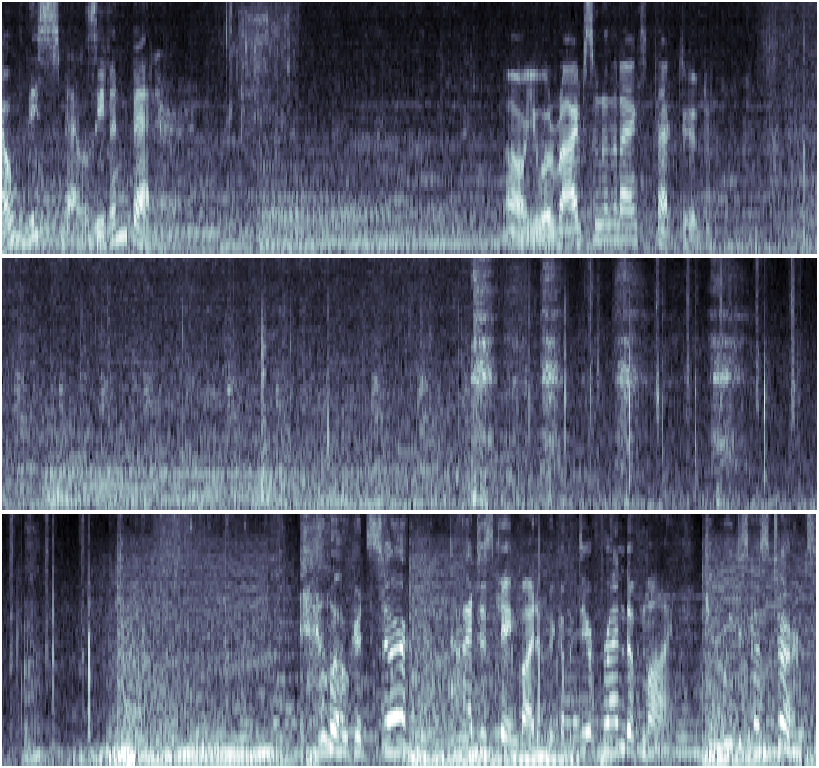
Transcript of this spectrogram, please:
know, this smells even better. Oh, you arrived sooner than I expected. Hello, good sir. I just came by to pick up a dear friend of mine. Can we discuss discuss terms.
